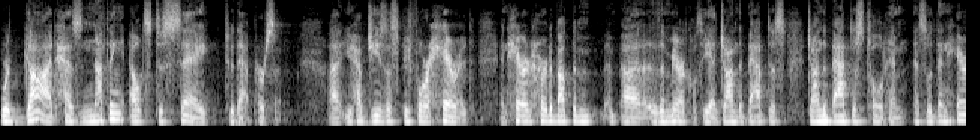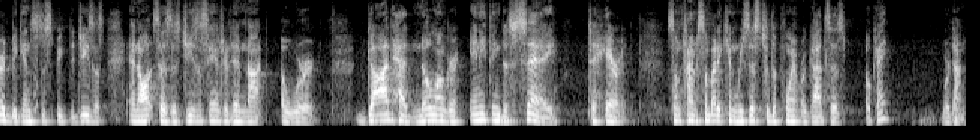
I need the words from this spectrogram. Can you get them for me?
where God has nothing else to say to that person. Uh, you have Jesus before Herod, and Herod heard about the, uh, the miracles. He had John the Baptist. John the Baptist told him. And so then Herod begins to speak to Jesus, and all it says is Jesus answered him not a word. God had no longer anything to say to Herod. Sometimes somebody can resist to the point where God says, okay, we're done.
